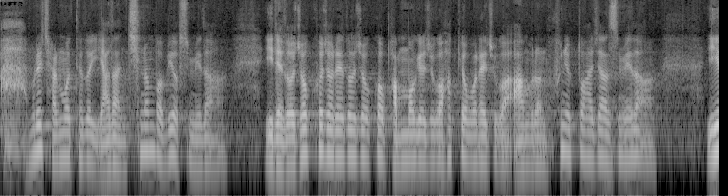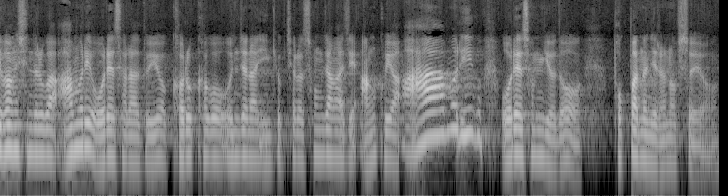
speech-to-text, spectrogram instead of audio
아무리 잘못해도 야단치는 법이 없습니다. 이래도 좋고 저래도 좋고 밥 먹여주고 학교 보내주고 아무런 훈육도 하지 않습니다. 이방신들과 아무리 오래 살아도요 거룩하고 온전한 인격체로 성장하지 않고요 아무리 오래 섬겨도 복 받는 일은 없어요.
